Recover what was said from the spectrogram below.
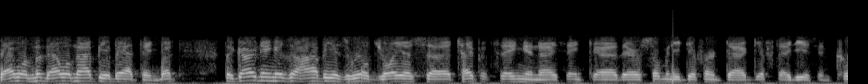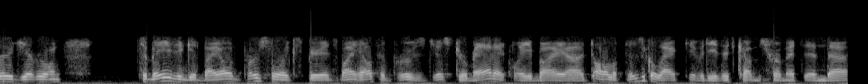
will that will not be a bad thing. But the gardening as a hobby is a real joyous uh, type of thing, and I think uh, there are so many different uh, gift ideas. Encourage everyone it's amazing in my own personal experience my health improves just dramatically by uh, all the physical activity that comes from it and uh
